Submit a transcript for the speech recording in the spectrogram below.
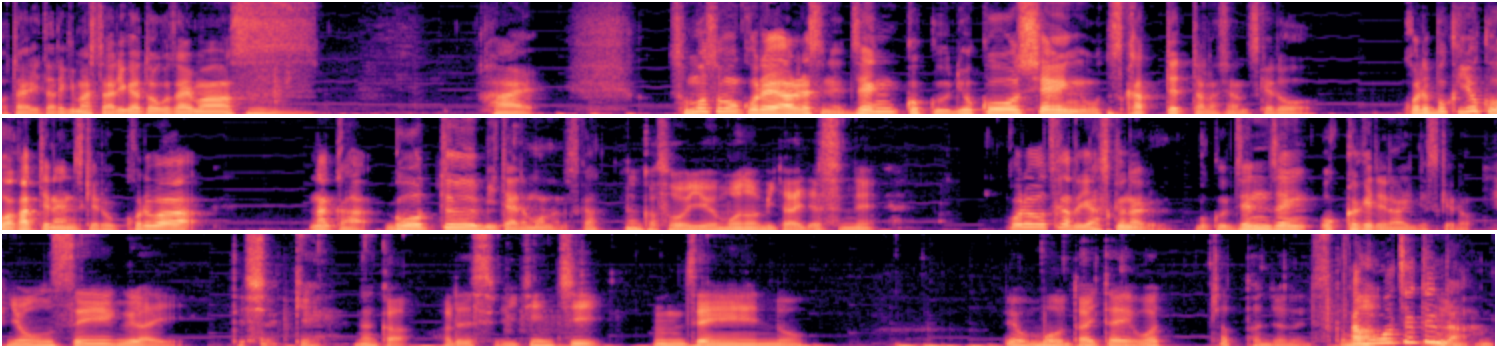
お便りいただきましてありがとうございます。はい。そもそもこれあれですね、全国旅行支援を使ってって話なんですけど、これ僕よく分かってないんですけど、これはなんか GoTo みたいなもんなんですか？なんかそういうものみたいですね。これを使うと安くなる？僕全然追っかけてないんですけど。4000円ぐらいでしたっけ？なんか、あれですよね。1日、うん、1000円の。でももう大体終わっちゃったんじゃないですか？あもう終わっちゃってんだうん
